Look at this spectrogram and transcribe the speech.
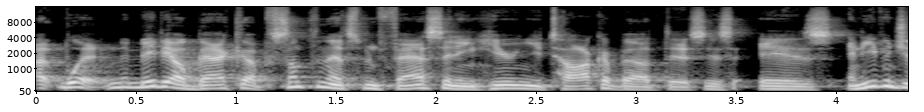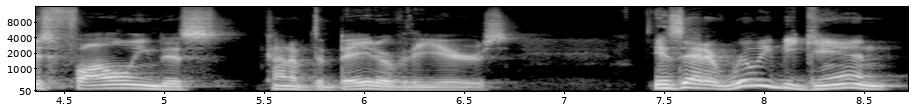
uh, what maybe I'll back up. Something that's been fascinating hearing you talk about this is is and even just following this kind of debate over the years is that it really began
